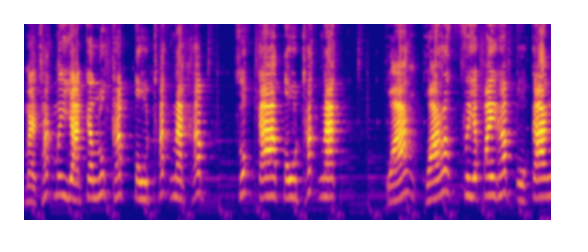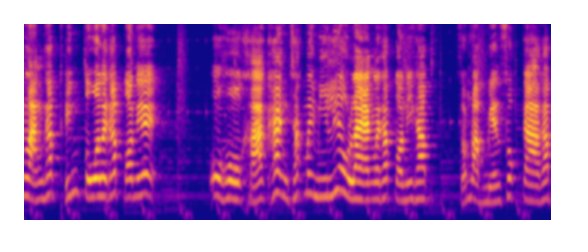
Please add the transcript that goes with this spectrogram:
แม่ชักไม่อยากจะลุกครับ ตูดชักหนักครับซกกาตูดชักหนัก ขวางขวางแล้วเสียบไปครับโอ้กลางหลังครับ ทิ้งตัวเลยครับ ตอนนี้ โอ้โห ขาแข้งชักไม่มีเลี้ยวแรงเลยครับ ตอนนี้ครับสำหรับเหมียนซกกาครับ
